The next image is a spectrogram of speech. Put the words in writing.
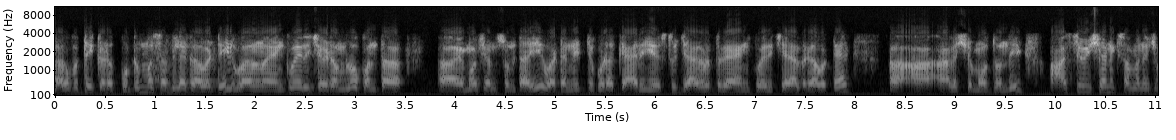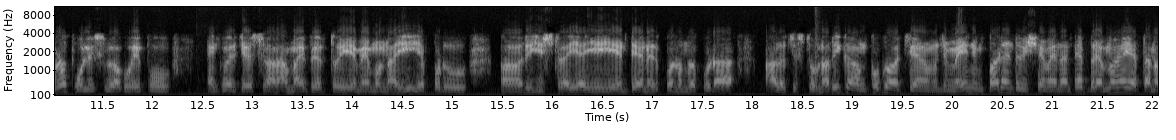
కాకపోతే ఇక్కడ కుటుంబ సభ్యులే కాబట్టి వాళ్ళను ఎంక్వైరీ చేయడంలో కొంత ఎమోషన్స్ ఉంటాయి. వాటన్నిటిని కూడా క్యారీ చేస్తూ జాగ్రత్తగా ఎంక్వైరీ చేయాలి కాబట్టి ఆలస్యం అవుతుంది. ఆస్తి విషయానికి సంబంధించి కూడా పోలీసులు ఒకవైపు ఎంక్వైరీ చేస్తున్నారు. అమ్మాయి పేరుతో ఏమేమి ఉన్నాయి ఎప్పుడు రిజిస్టర్ అయ్యాయి ఏంటి అనేది కోణంలో కూడా ఆలోచిస్తున్నారు ఇక ఇంకొక మెయిన్ ఇంపార్టెంట్ విషయం ఏంటంటే బ్రహ్మయ్య తన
